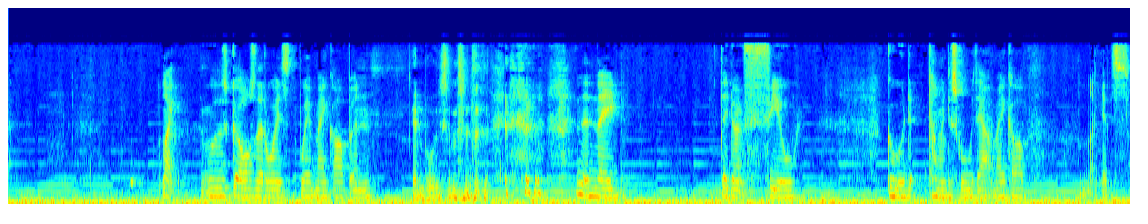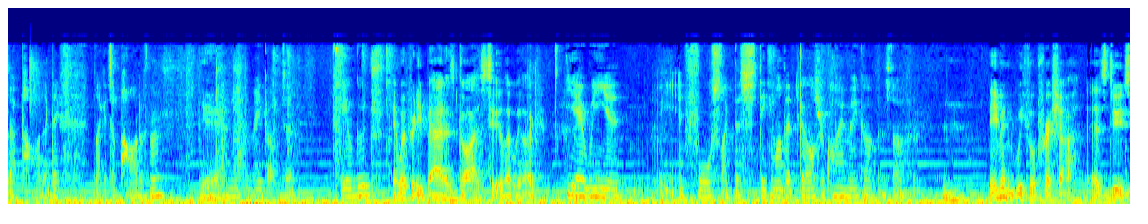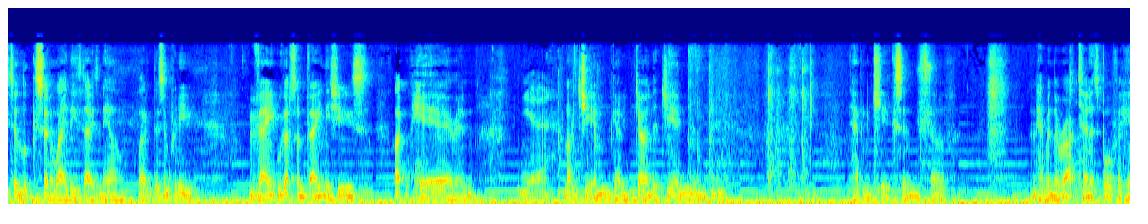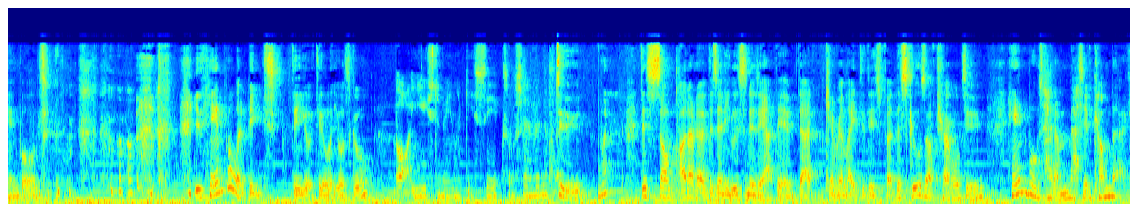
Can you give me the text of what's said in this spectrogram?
Like, well, there's girls that always wear makeup and, And boys. and then they they don't feel good coming to school without makeup. Like it's a part of they like it's a part of them. yeah. They need the makeup to feel good. And we're pretty bad as guys too. Like we like. Yeah, we uh, we enforce like the stigma that girls require makeup and stuff. And, Even we feel pressure as dudes to look a certain way these days now. Like there's some pretty vain. We got some vain issues like hair and yeah, like gym. Go to go in the gym and having kicks and stuff, and having the right tennis ball for handball. Is handball a big deal, deal at your school? Oh, it used to be like year six or seven. Dude, what? There's some. I don't know if there's any listeners out there that can relate to this, but the schools I've travelled to, handball's had a massive comeback.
